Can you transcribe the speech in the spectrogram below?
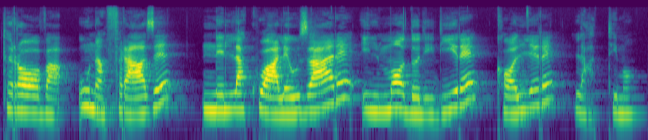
trova una frase nella quale usare il modo di dire cogliere l'attimo.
